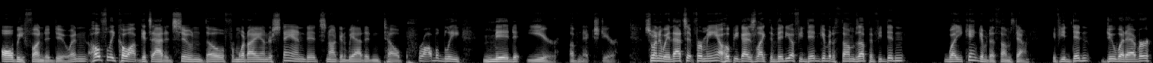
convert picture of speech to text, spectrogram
all be fun to do. And hopefully, co op gets added soon, though, from what I understand, it's not going to be added until probably mid year of next year. So, anyway, that's it for me. I hope you guys liked the video. If you did, give it a thumbs up. If you didn't, well, you can't give it a thumbs down. If you didn't, do whatever.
